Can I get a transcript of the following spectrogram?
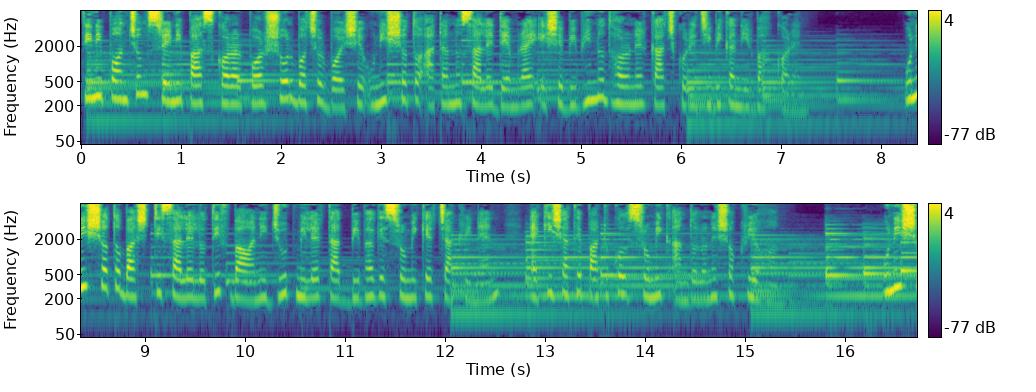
তিনি পঞ্চম শ্রেণি পাস করার পর ষোল বছর বয়সে উনিশশো আটান্ন সালে ডেমরায় এসে বিভিন্ন ধরনের কাজ করে জীবিকা নির্বাহ করেন। উনিশ সালে লতিফ বাওয়ানি জুট মিলের তাঁত বিভাগে শ্রমিকের চাকরি নেন, একই সাথে পাটকল শ্রমিক আন্দোলনে সক্রিয় হন। উনিশ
